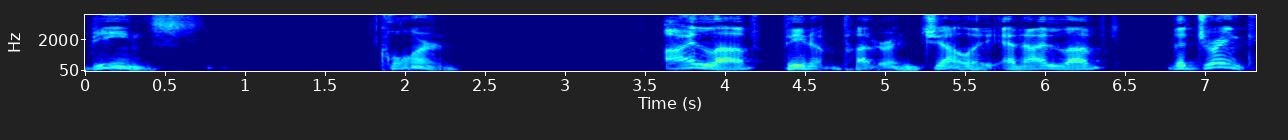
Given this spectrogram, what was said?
beans, corn. I loved peanut butter and jelly, and I loved the drink.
